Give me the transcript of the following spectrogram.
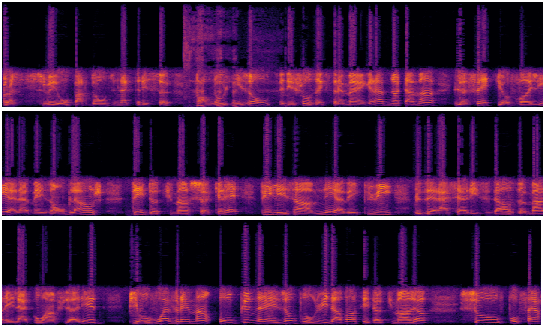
prostituée, oh pardon, d'une actrice porno. Les autres, c'est des choses extrêmement graves, notamment le fait qu'il a volé à la Maison Blanche des documents secrets, puis les a emmenés avec lui, je veux dire, à sa résidence de Mar-a-Lago en Floride. Puis on voit vraiment aucune raison pour lui d'avoir ces documents-là, sauf pour faire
